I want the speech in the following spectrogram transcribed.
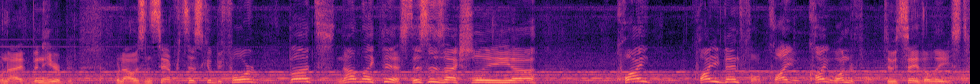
when I've been here, when I was in San Francisco before, but not like this. This is actually uh, quite, quite eventful, quite, quite wonderful, to say the least.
